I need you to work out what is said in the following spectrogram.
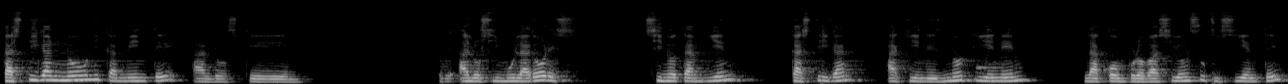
castigan no únicamente a los que, eh, a los simuladores, sino también castigan a quienes no tienen la comprobación suficiente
